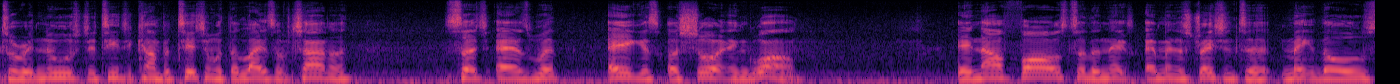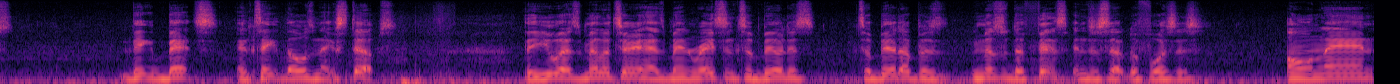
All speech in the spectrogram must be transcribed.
to renew strategic competition with the likes of China, such as with Aegis ashore in Guam. It now falls to the next administration to make those big bets and take those next steps. The U.S. military has been racing to build its to build up its missile defense interceptor forces on land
